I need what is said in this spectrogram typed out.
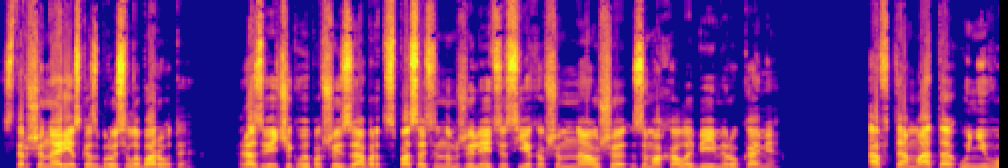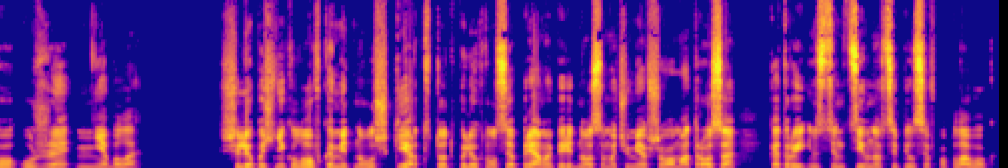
Старшина резко сбросил обороты. Разведчик, выпавший за борт в спасательном жилете, съехавшим на уши, замахал обеими руками. Автомата у него уже не было. Шлюпочник ловко метнул шкерт, тот плюхнулся прямо перед носом очумевшего матроса, который инстинктивно вцепился в поплавок.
